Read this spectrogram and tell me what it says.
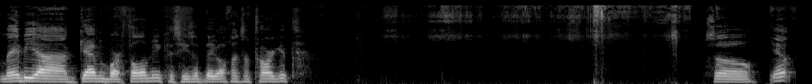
Maybe uh, Gavin Bartholomew because he's a big offensive target. So, yep.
